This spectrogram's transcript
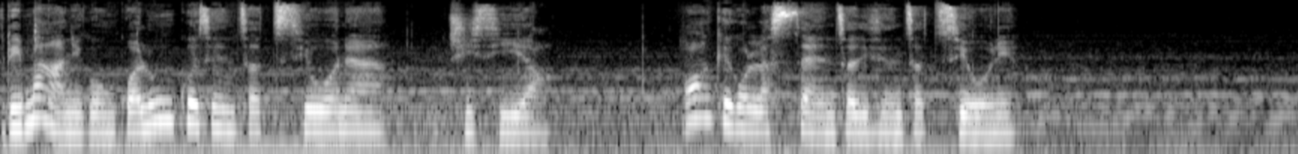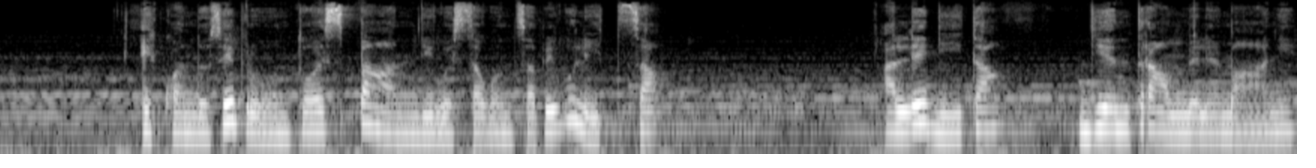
Rimani con qualunque sensazione ci sia o anche con l'assenza di sensazioni. E quando sei pronto espandi questa consapevolezza alle dita di entrambe le mani,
